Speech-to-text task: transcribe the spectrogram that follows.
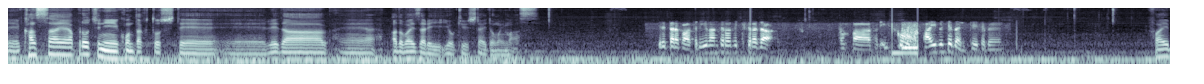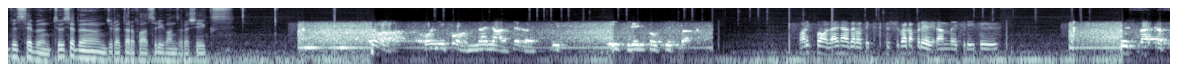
えー関西アプローチにコンタクトして、えーレーダー、えー、 advisory 要求したいと思います。デルタラファー3番テロジックラー、ロンー、5727。ジュレタルファー3106スワー2 4 9 0 6 5 7 7 7 7 7 7 7 7 7 7 7 7 7 7 7 7 7 7 7 7 7ス7 7 7プ7 7 7 7 7イ7 7 7 7 7 7 7 7 7 7 7 7 7 7 7 7 7 7 7 7 7 7 7 7 7 7 7 7 7 7 7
